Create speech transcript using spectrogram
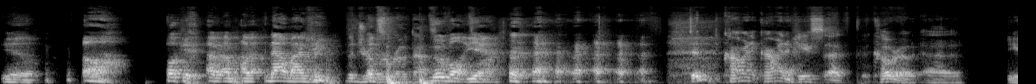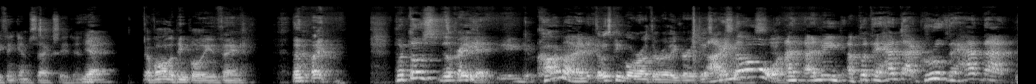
you know, oh fuck it. I'm, I'm, I'm now I'm angry. The drummer Let's wrote that. Move on. Yeah. well. Didn't Carmine Carmine Appice uh, co-wrote uh, "Do You Think I'm Sexy"? Didn't yeah. he? Of all the people you think, like But those the, crazy. Carmine those people wrote the really great disco I know. Yeah. I, I mean, but they had that groove. They had that.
